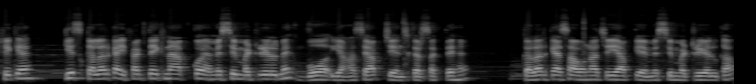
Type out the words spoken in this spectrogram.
ठीक है? किस कलर का इफ़ेक्ट देखना है आपको एमएससी मटेरियल में, वो यहाँ से आप चेंज कर सकते हैं। कलर कैसा होना चाहिए आपके एमएससी मटेरियल का,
